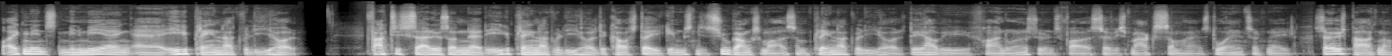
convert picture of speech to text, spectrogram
og ikke mindst minimering af ikke planlagt vedligehold. Faktisk så er det jo sådan, at ikke planlagt vedligehold, det koster i gennemsnit syv gange så meget som planlagt vedligehold. Det har vi fra en undersøgelse fra Service Max, som har en stor international servicepartner.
